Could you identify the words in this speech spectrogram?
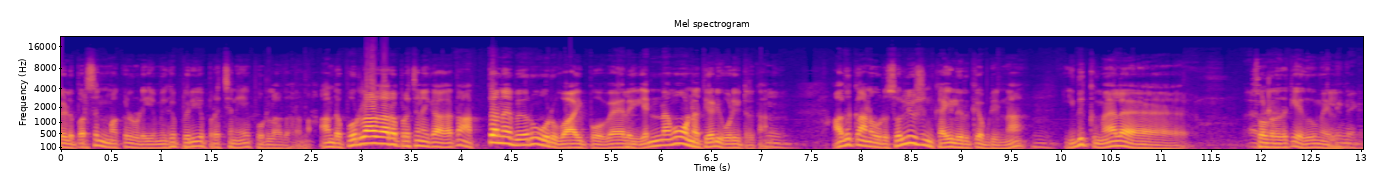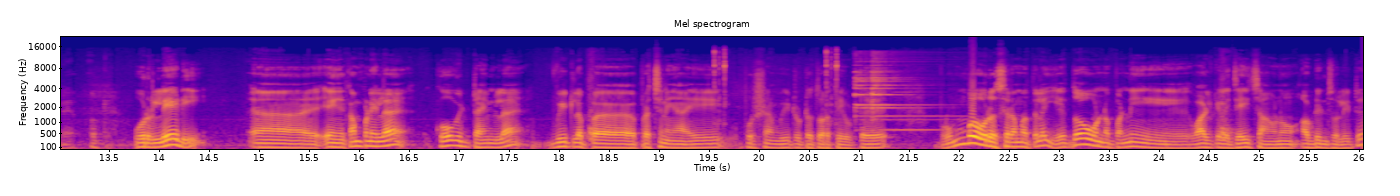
ஏழு பர்சன்ட் மக்களுடைய மிகப்பெரிய பிரச்சனையே பொருளாதாரம் தான். அந்த பொருளாதார பிரச்சனைக்காக தான் அத்தனை பேரும் ஒரு வாய்ப்போ வேலை என்னமோ ஒன்றை தேடி ஓடிட்டு இருக்காங்க. அதுக்கான ஒரு சொல்யூஷன் கையில் இருக்குது அப்படின்னா இதுக்கு மேலே சொல்கிறதுக்கு எதுவுமே இல்லை. கிடையாது. ஒரு லேடி எங்கள் கம்பெனியில் கோவிட் டைமில் வீட்டில் இப்போ பிரச்சனையாகி புருஷன் வீட்டு விட்டு துரத்தி விட்டு ரொம்ப ஒரு சிரமத்தில் ஏதோ ஒன்று பண்ணி வாழ்க்கையில் ஜெயிச்சாகணும் அப்படின்னு சொல்லிட்டு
